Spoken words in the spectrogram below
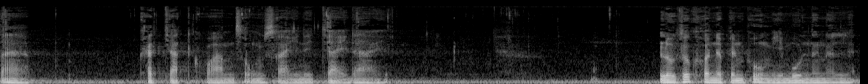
ทราบ ขจัดความสงสัยในใจได้ ลูกทุกคนเป็นผู้มีบุญทั้งนั้นแหละ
